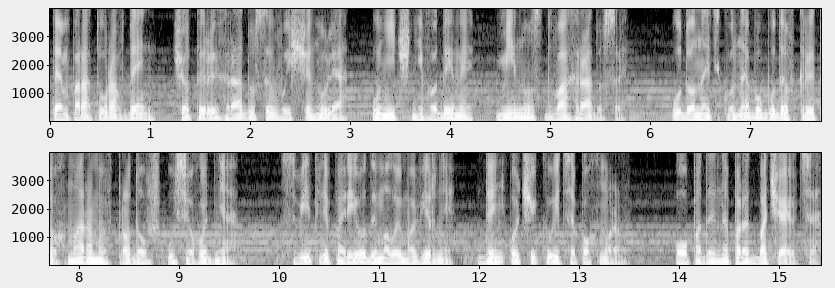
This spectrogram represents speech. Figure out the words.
Температура в день 4 градуси вище нуля, у нічні години мінус 2 градуси. У Донецьку небо буде вкрито хмарами впродовж усього дня. Світлі періоди малоймовірні, день очікується похмурим. Опади не передбачаються.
